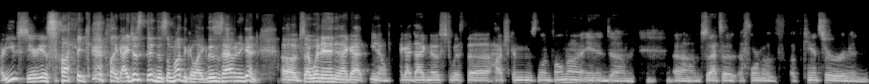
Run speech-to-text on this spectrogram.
are you serious? like, like I just did this a month ago. Like this is happening again. Um, so I went in and I got, you know, I got diagnosed with uh, Hodgkin's lymphoma, and um, um, so that's a, a, form of of cancer, and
